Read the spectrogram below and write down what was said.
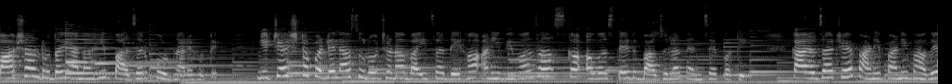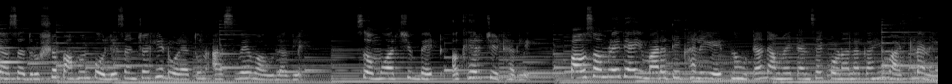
पाषाण हृदयालाही पाजर फोडणारे होते. निचेष्ट पडलेला सुलोचनाबाईचा देह आणि विवंजास्क अवस्थेत बाजूला त्यांचे पती. काळजाचे पाणी पाणी व्हावे असं दृश्य पाहून पोलिसांच्याही डोळ्यातून आसवे वाहू लागले. सोमवारची भेट अखेरची ठरली. पावसामुळे त्या इमारतीखाली येत नव्हत्या त्यामुळे त्यांचे कोणाला काही वाटलं नाही.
